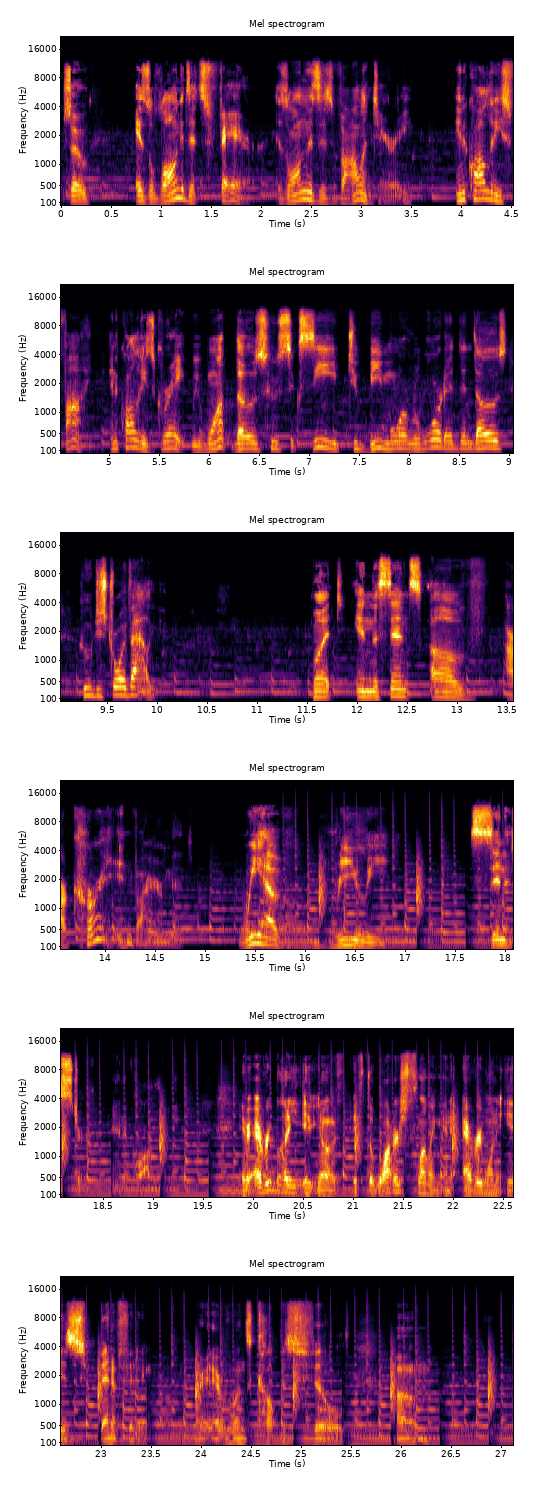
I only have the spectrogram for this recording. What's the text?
So, as long as it's fair, as long as it's voluntary, inequality is fine. Inequality is great. We want those who succeed to be more rewarded than those who destroy value. But in the sense of our current environment, we have really sinister inequality. If everybody, you know, if, if the water's flowing and everyone is benefiting, right, everyone's cup is filled, um,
